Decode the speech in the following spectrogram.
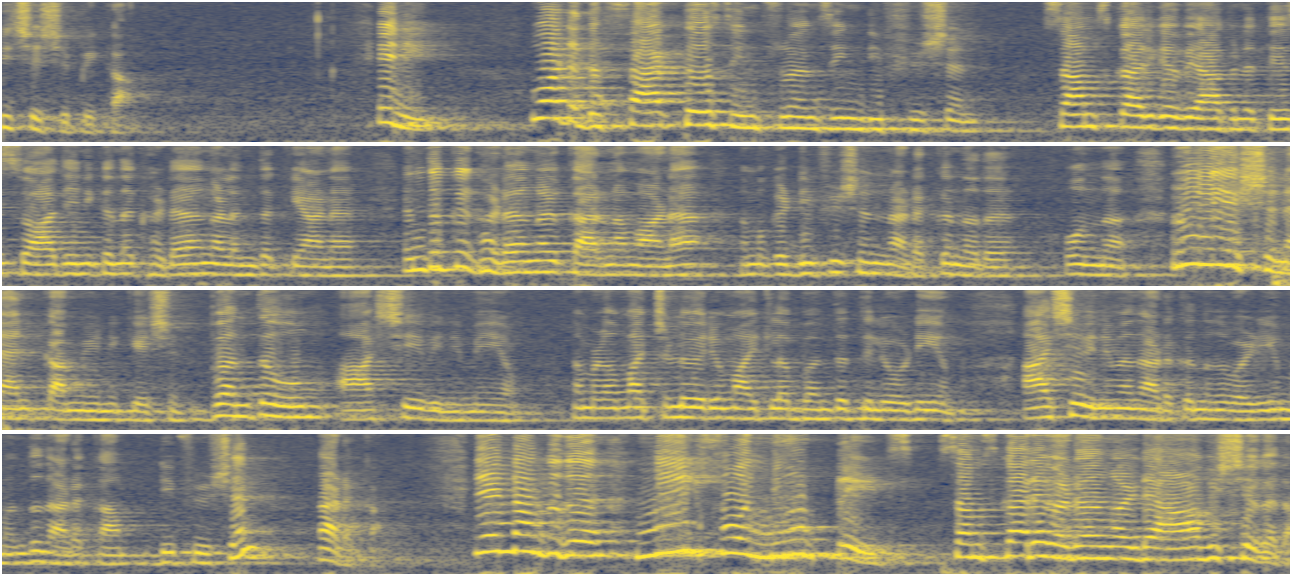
വിശേഷിപ്പിക്കാം. ഇനി what are the factors influencing diffusion സാംസ്കാരിക വ്യാപനത്തെ സ്വാധീനിക്കുന്ന ഘടകങ്ങൾ എന്തൊക്കെയാണ്? എന്തൊക്കെ ഘടകങ്ങൾ കാരണമാണ് നമുക്ക് ഡിഫ്യൂഷൻ നടക്കുന്നത്? ഒന്ന് റിലേഷൻ ആൻഡ് കമ്മ്യൂണിക്കേഷൻ ബന്ധവും ആശയവിനിമയവും. നമ്മൾ മറ്റുള്ളവരുമായിട്ടുള്ള ബന്ധത്തിലൂടെയും ആശയവിനിമയം നടക്കുന്നത് വഴിയും എന്ത് നടക്കാം? ഡിഫ്യൂഷൻ നടക്കാം. രണ്ടാമത്തത് നീഡ് ഫോർ ന്യൂ ട്രേഡ്സ് സംസ്കാര ഘടകങ്ങളുടെ ആവശ്യകത.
